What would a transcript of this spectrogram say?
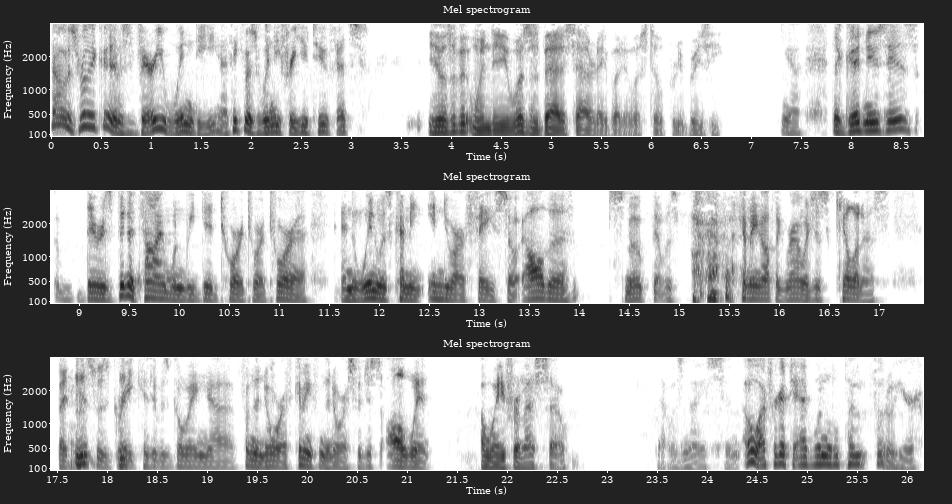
no, it was really good. It was very windy. I think it was windy for you too, Fitz. It was a bit windy. It wasn't as bad as Saturday, but it was still pretty breezy. Yeah. The good news is there has been a time when we did Tora Tora Tora, and the wind was coming into our face, so all the smoke that was coming off the ground was just killing us. But this was great because it was going uh, from the north, coming from the north, so it just all went away from us. So that was nice. And oh, I forgot to add one little po- photo here.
